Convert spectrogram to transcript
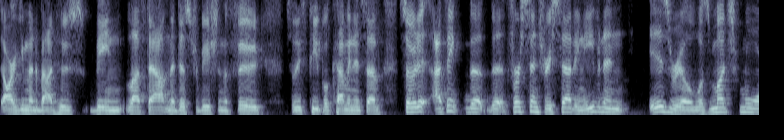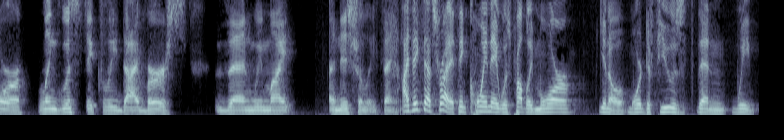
the argument about who's being left out in the distribution of the food. So these people coming and stuff. So it, I think the, the first century setting, even in Israel was much more linguistically diverse than we might initially think. I think that's right. I think Koine was probably more, you know, more diffused than we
